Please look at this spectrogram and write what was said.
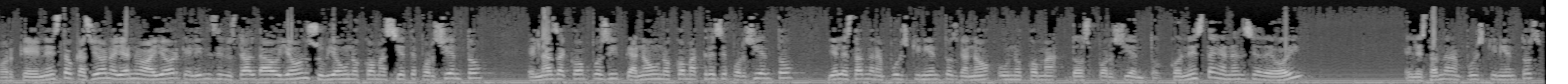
porque en esta ocasión allá en Nueva York el índice industrial Dow Jones subió 1,7%, el Nasdaq Composite ganó 1,13% y el Standard Poor's 500 ganó 1,2%. Con esta ganancia de hoy, el Standard Poor's 500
